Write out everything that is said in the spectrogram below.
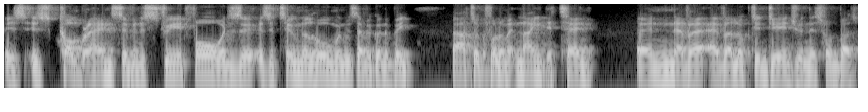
as, as comprehensive and as straightforward as a, as a 2 0 home win was ever going to be. I took Fulham at 9 to 10 and never ever looked in danger in this one, Buzz.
